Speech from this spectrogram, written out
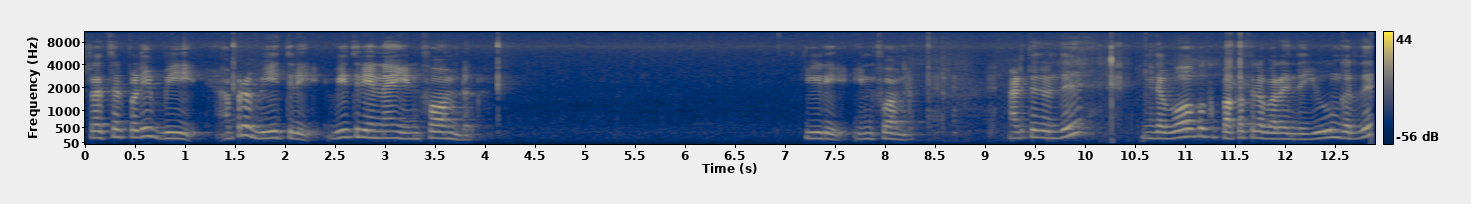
ஸ்ட்ரக்சர் படி பி அப்புறம் வி த்ரீ வி த்ரீ என்ன? இன்ஃபார்ம்டு இடி இன்ஃபார்ம்டு அடுத்தது வந்து இந்த வேர்புக்கு பக்கத்தில் வர இந்த யூங்கிறது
